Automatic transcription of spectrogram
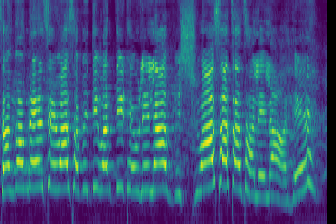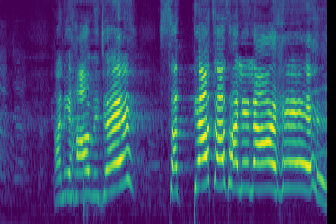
संगमनेर सेवा समितीवरती ठेवलेला विश्वासाचा झालेला आहे. आणि हा विजय सत्याचा झालेला आहे.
